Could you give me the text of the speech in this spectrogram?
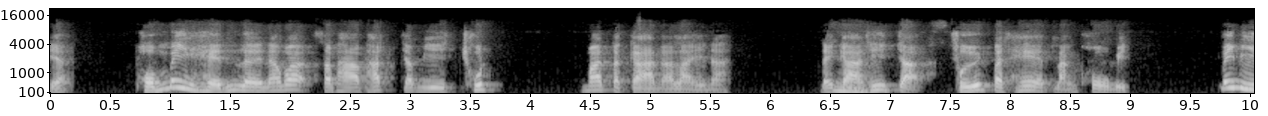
เนี้ยผมไม่เห็นเลยนะว่าสภาพัฒน์จะมีชุด มาตรการอะไรนะ ในการอืมที่จะฟื้นประเทศหลังโควิด ไม่มี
